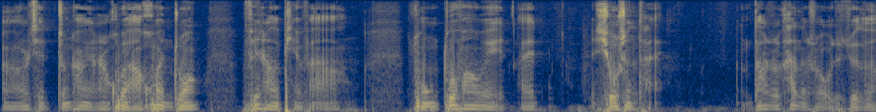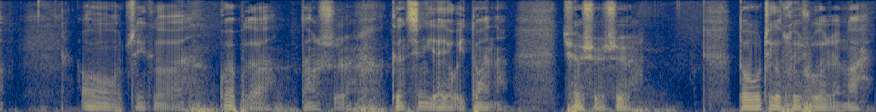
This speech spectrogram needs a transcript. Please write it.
呃，而且整场演唱会啊换装。非常的频繁啊，从多方位来修身材。当时看的时候，我就觉得，哦，这个怪不得当时跟星爷有一段呢，确实是，都这个岁数的人了，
